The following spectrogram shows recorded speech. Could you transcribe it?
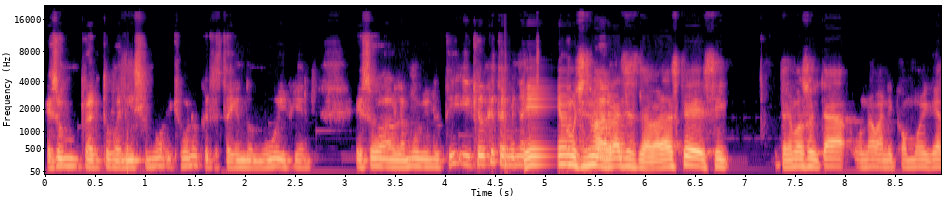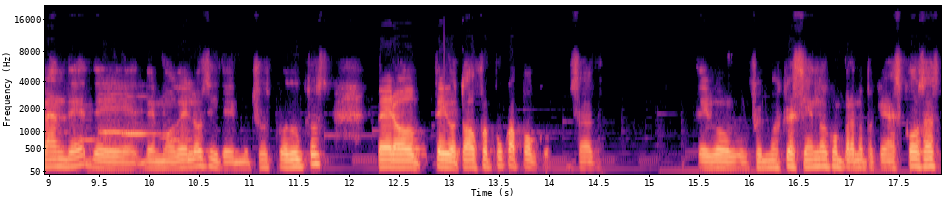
es un proyecto buenísimo y qué bueno que te está yendo muy bien. Eso habla muy bien de ti y creo que también... Sí, muchísimas gracias. La verdad es que sí, tenemos ahorita un abanico muy grande de, de, modelos y de muchos productos, pero te digo, todo fue poco a poco. O sea, digo, fuimos creciendo, comprando pequeñas cosas,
